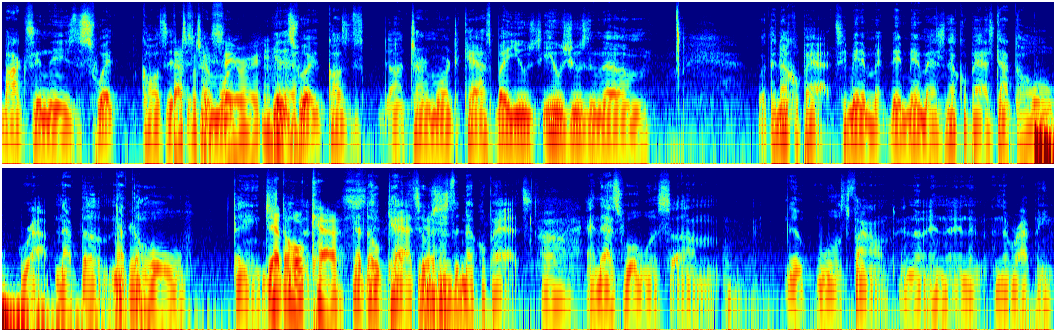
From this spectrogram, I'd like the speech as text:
boxing, then you sweat causes it That's to what turn they more. say, right? Yeah, the sweat causes uh, turn more into cast. But he used he was using the um, with the knuckle pads. He made him they made him as knuckle pads, not the whole wrap, not the not the whole thing. Yeah, just the whole cast. Not the whole cast. It was just the knuckle pads, Oh. and that's what was um, it was found in the in the in the, in the wrapping.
